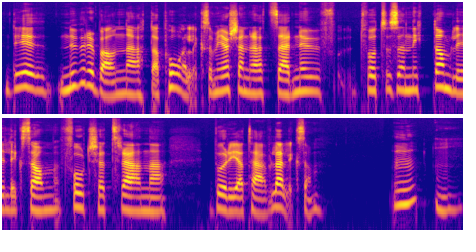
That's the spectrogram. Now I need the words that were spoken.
det, nu är det bara att nöta på liksom. Jag känner att så här, nu, 2019 blir liksom, fortsätt träna, börja tävla liksom. Mm. Mm.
